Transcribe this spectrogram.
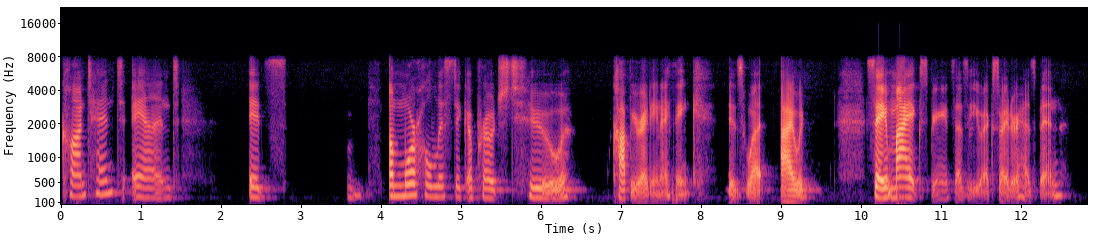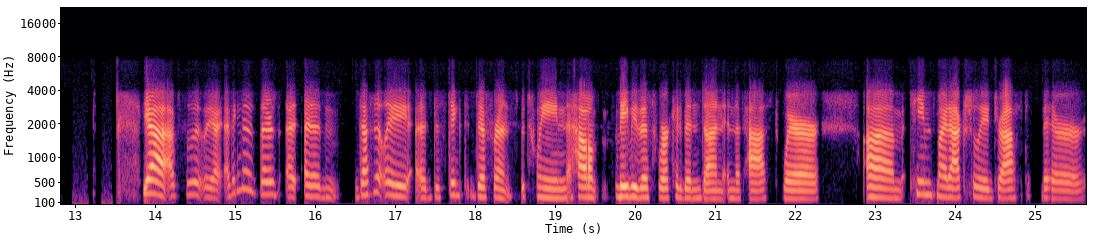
content and it's a more holistic approach to copywriting, I think, is what I would say my experience as a UX writer has been. Yeah, absolutely. I think there's there's a, a, definitely a distinct difference between how maybe this work had been done in the past, where um, teams might actually draft their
